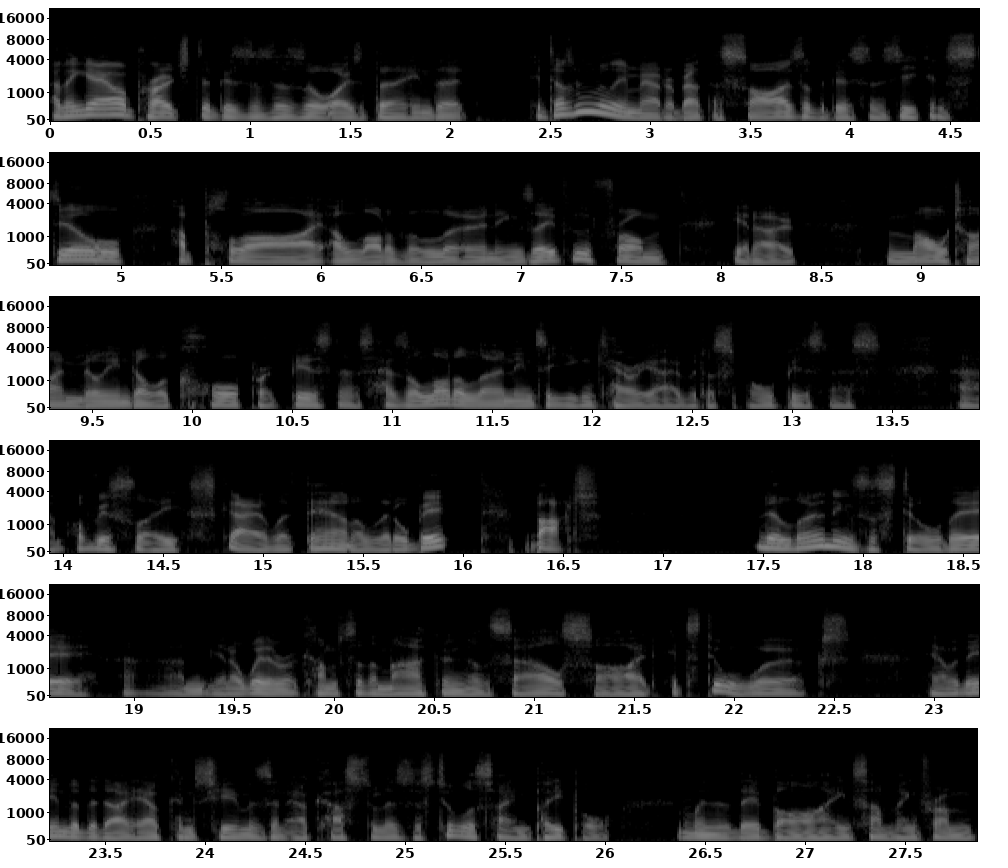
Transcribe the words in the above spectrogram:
I think our approach to business has always been that it doesn't really matter about the size of the business. You can still apply a lot of the learnings, even from, you know, multi-million dollar corporate business has a lot of learnings that you can carry over to small business. Um, obviously, scale it down a little bit, but the learnings are still there. Um, you know, whether it comes to the marketing or the sales side, it still works. You know, at the end of the day, our consumers and our customers are still the same people, whether they're buying something from,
